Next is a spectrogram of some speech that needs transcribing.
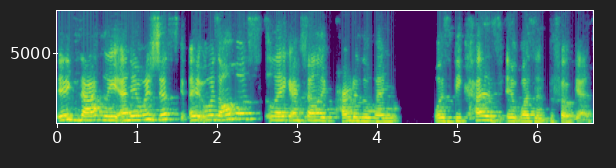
Exactly. And it was just, it was almost like I felt like part of the win was because it wasn't the focus.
